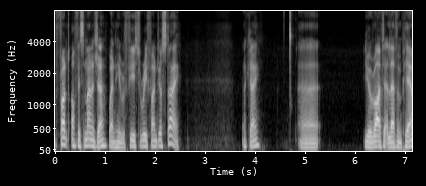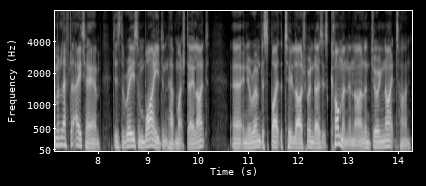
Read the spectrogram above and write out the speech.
front office manager when he refused to refund your stay. Okay. Uh, you arrived at 11 p.m. and left at 8 a.m. It is the reason why you didn't have much daylight. uh, in your room, despite the two large windows. It's common in Ireland during night time.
